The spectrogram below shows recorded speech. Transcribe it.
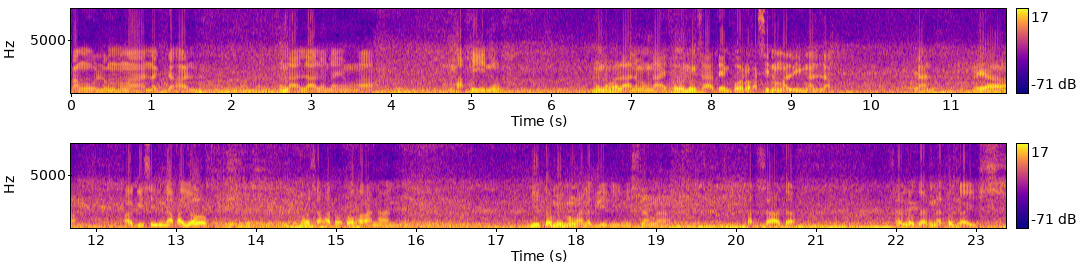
pangulong mga nagdaan. Lalo na yung uh, Aquino ano, wala namang naitulong sa atin puro kasinungalingan lang yan kaya magising na kayo no, sa katotohanan dito may mga naglilinis ng uh, karsada sa lugar na to guys.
